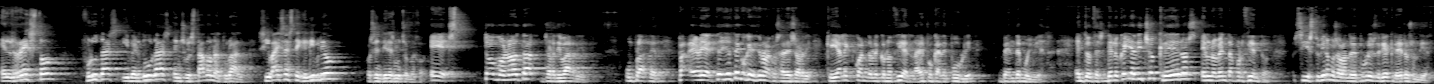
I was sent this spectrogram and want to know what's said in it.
el resto, frutas y verduras en su estado natural. Si vais a este equilibrio, os sentiréis mucho mejor. Tomo nota, Jordi Barri. Un placer. Pa- eh, yo tengo que decir una cosa de Jordi, que ya le- cuando le conocía en la época de Publi, vende muy bien. Entonces, de lo que haya dicho, creeros el 90%. Si estuviéramos hablando de Publi, os diría creeros un 10.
